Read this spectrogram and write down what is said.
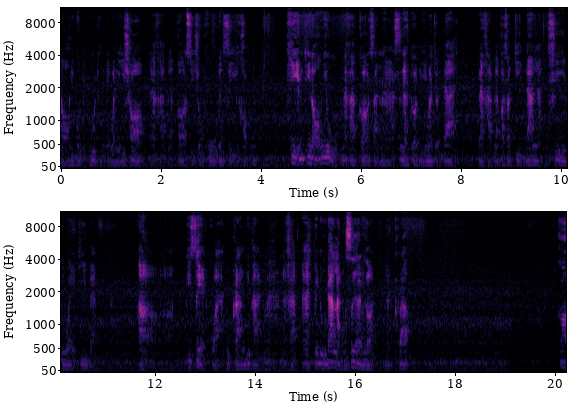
น้องที่ผมจะพูดถึงในวันนี้ชอบนะครับ แล้วก็สีชมพูเป็นสีของทีมที่น้องอยู่นะครับ ก็สรรหาเสื้อตัวนี้มาจนได้นะครับ แล้วก็สกรีนด้านหลังชื่อด้วยที่แบบพิเศษกว่าทุกครั้งที่ผ่านมานะครับอะไปดูด้านหลังเสื้อก่อนนะครับ ก็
